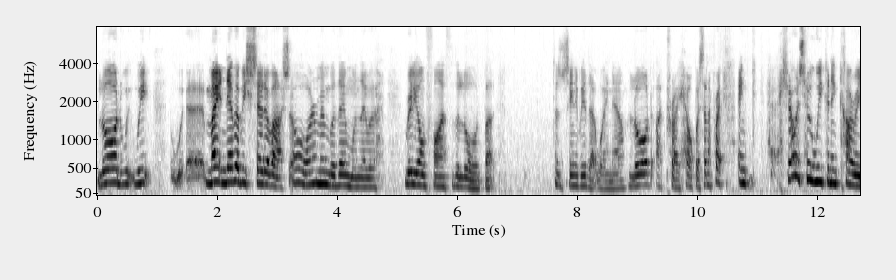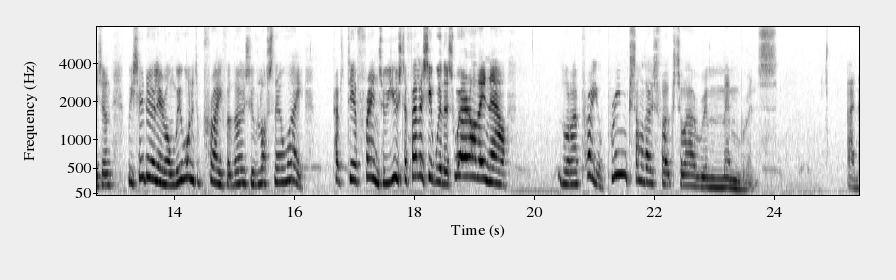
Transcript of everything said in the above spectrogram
Lord, we, we uh, may it never be said of us, oh, I remember them when they were really on fire for the Lord, but it doesn't seem to be that way now. Lord, I pray, help us. And I pray, and show us who we can encourage. And we said earlier on, we wanted to pray for those who've lost their way. perhaps dear friends who used to fellowship with us, where are they now? Lord, I pray you'll bring some of those folks to our remembrance and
